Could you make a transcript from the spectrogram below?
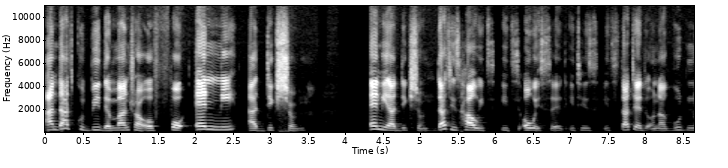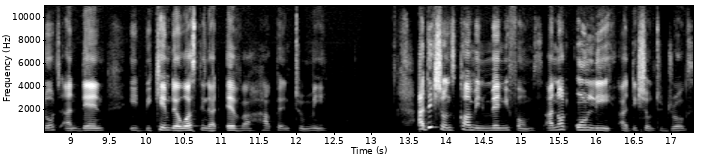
And that could be the mantra of for any addiction any addiction. That is how it's, it's always said. It, is, it started on a good note and then it became the worst thing that ever happened to me. Addictions come in many forms, and not only addiction to drugs.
